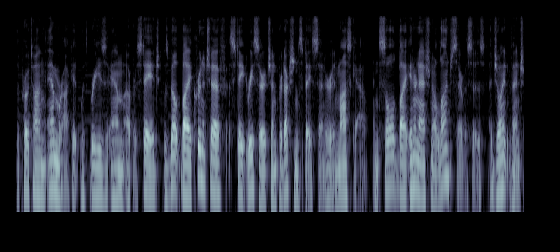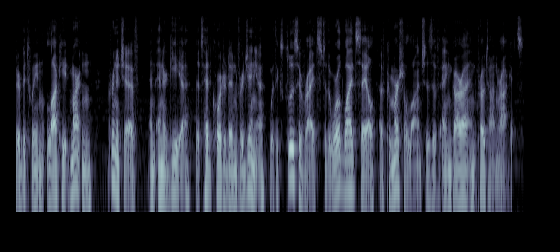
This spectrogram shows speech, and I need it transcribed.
The Proton M rocket with Breeze M upper stage was built by Khrunichev State Research and Production Space Center in Moscow and sold by International Launch Services, a joint venture between Lockheed Martin, Khrunichev, and Energia that's headquartered in Virginia with exclusive rights to the worldwide sale of commercial launches of Angara and Proton rockets.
